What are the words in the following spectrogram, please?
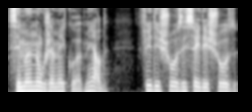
c'est maintenant ou jamais, quoi. Merde. Fais des choses, essaye des choses.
